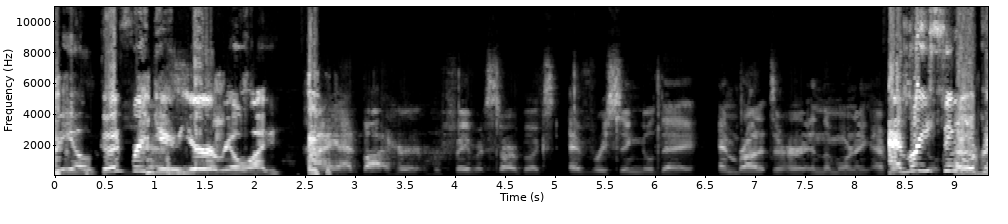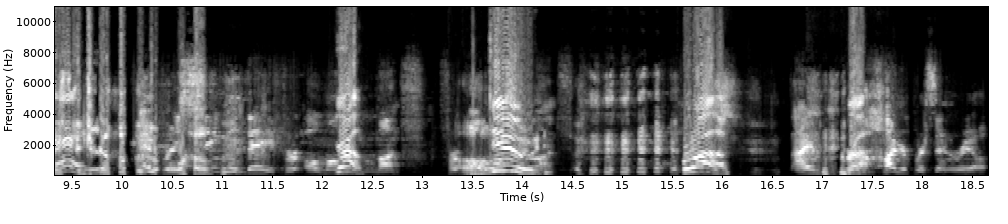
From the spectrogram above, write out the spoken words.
real. Good for you. You're a real one. I had bought her her favorite Starbucks every single day and brought it to her in the morning every, Every single single Every day. single- every Whoa. single day for almost a month. For Oh. almost Dude. a month. Bruh. I am Bruh. hundred percent real.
